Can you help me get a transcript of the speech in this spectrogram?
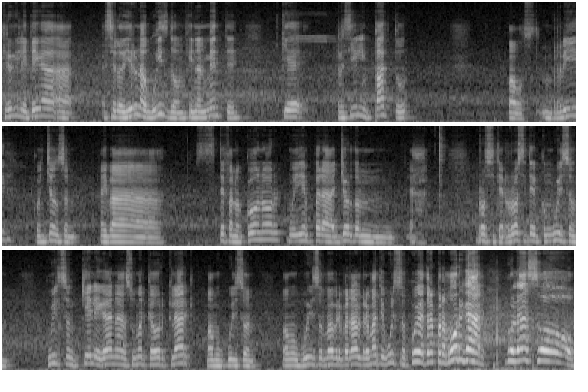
creo que le pega a... Se lo dieron a Wisdom finalmente. Que recibe el impacto. Vamos, Reed con Johnson. Ahí va Stefano Connor. Muy bien para Jordan. Ah, Rossiter. Rossiter con Wilson. Wilson que le gana a su marcador Clark. Vamos, Wilson. Vamos, Wilson va a preparar el remate. Wilson juega atrás para Morgan. ¡Golazo!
